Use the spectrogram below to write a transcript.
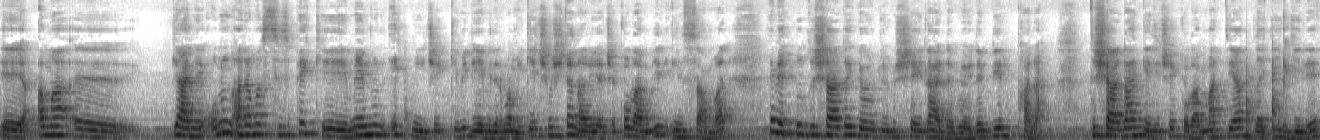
E, ama e, yani onun araması sizi pek e, memnun etmeyecek gibi diyebilirim ama geçmişten arayacak olan bir insan var. Evet bu dışarıda gördüğümüz şeyler de böyle bir para dışarıdan gelecek olan maddiyatla ilgili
